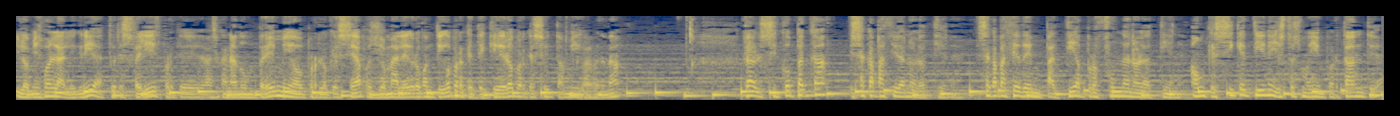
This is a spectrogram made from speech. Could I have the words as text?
Y lo mismo en la alegría, tú eres feliz porque has ganado un premio o por lo que sea, pues yo me alegro contigo porque te quiero, porque soy tu amiga, ¿verdad? Claro, el psicópata esa capacidad no lo tiene. Esa capacidad de empatía profunda no la tiene. Aunque sí que tiene, y esto es muy importante,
